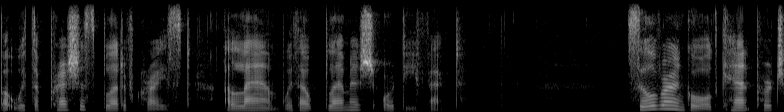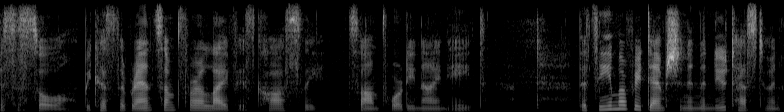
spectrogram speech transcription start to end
but with the precious blood of Christ, a lamb without blemish or defect. Silver and gold can't purchase a soul, because the ransom for a life is costly. Psalm 49 8. The theme of redemption in the New Testament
